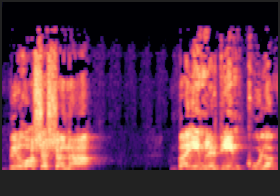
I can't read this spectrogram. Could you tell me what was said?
בראש השנה באים לדין כולם.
